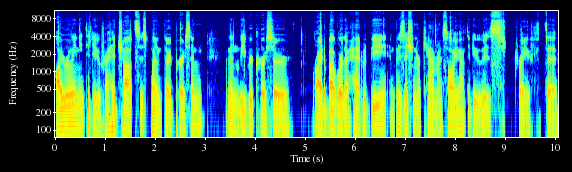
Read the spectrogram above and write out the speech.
All you really need to do for headshots is play in third person and then leave your cursor right above where their head would be and position your camera so all you have to do is strafe to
